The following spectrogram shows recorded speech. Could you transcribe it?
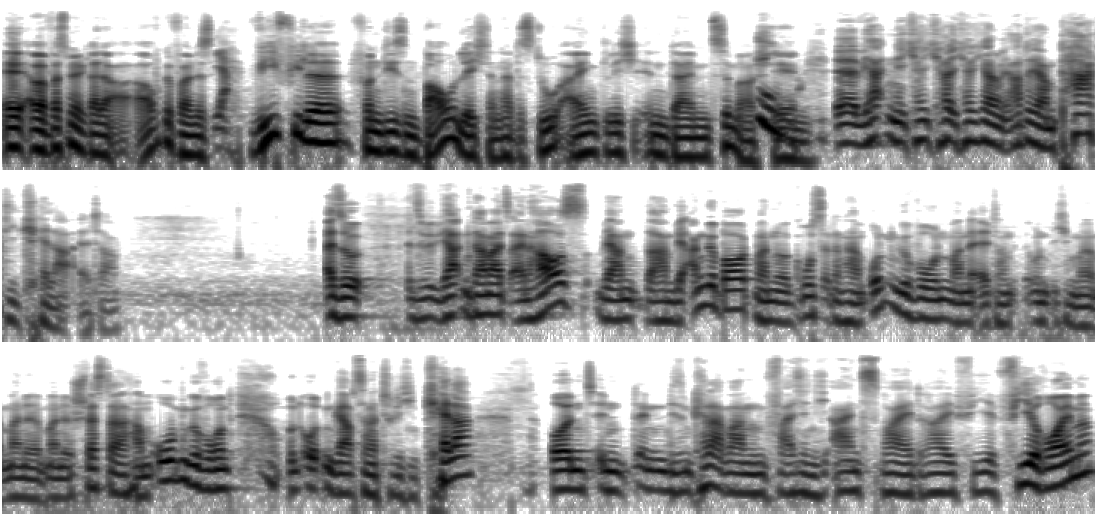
äh, aber was mir gerade aufgefallen ist, Ja. wie viele von diesen Baulichtern hattest du eigentlich in deinem Zimmer stehen? Äh, wir hatten, ich, ich, ich, ich hatte ja einen Partykeller, Alter. Also, also wir hatten damals ein Haus, haben, da haben wir angebaut, meine Großeltern haben unten gewohnt, meine Eltern und ich, meine, meine Schwester haben oben gewohnt und unten gab es dann natürlich einen Keller und in, in diesem Keller waren, weiß ich nicht, eins, zwei, drei, vier, vier Räume.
